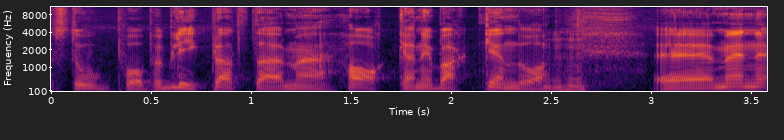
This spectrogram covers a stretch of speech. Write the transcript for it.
stod på publikplats där med hakan i backen då. Eh, men eh,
